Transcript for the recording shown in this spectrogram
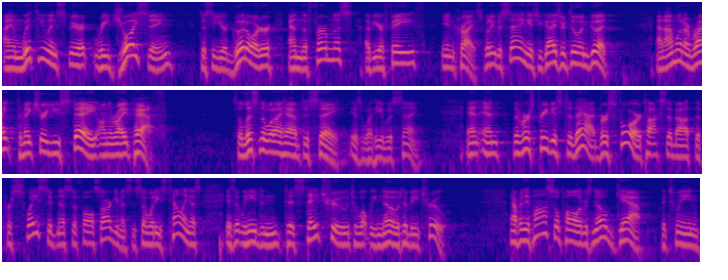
I am with you in spirit, rejoicing to see your good order and the firmness of your faith in Christ. What he was saying is, you guys are doing good, and I'm going to write to make sure you stay on the right path. So listen to what I have to say, is what he was saying. And, and the verse previous to that, verse 4, talks about the persuasiveness of false arguments. And so what he's telling us is that we need to, to stay true to what we know to be true. Now, for the Apostle Paul, there was no gap between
